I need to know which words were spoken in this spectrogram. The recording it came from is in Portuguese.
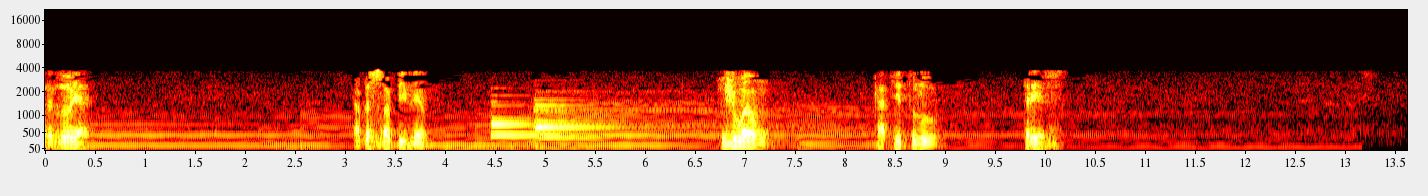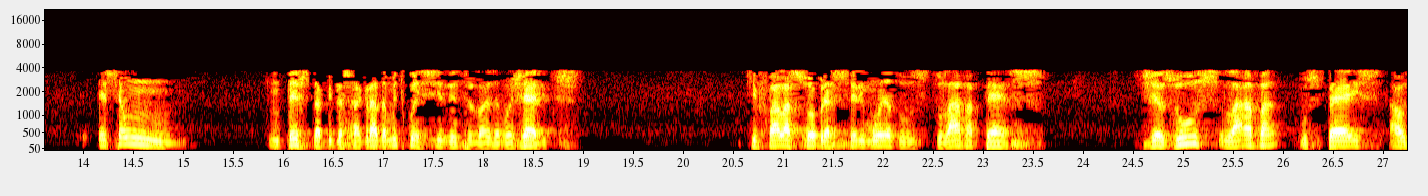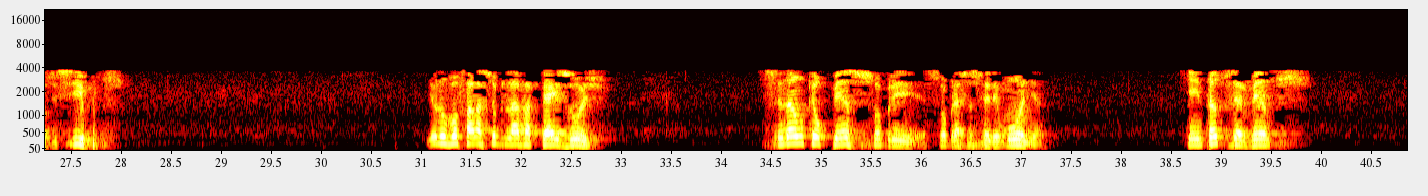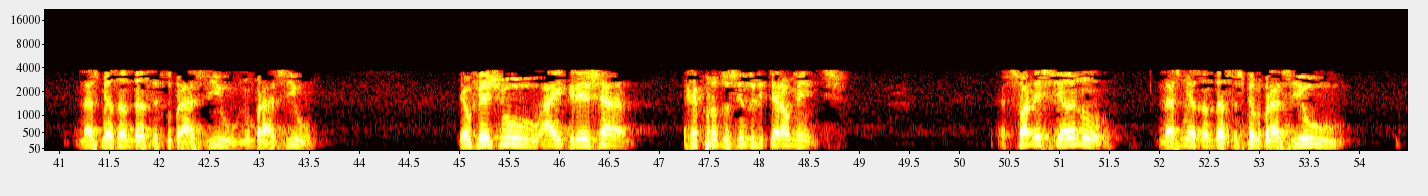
Aleluia. Abra sua Bíblia. João, capítulo 13. Esse é um, um texto da Bíblia Sagrada muito conhecido entre nós evangélicos, que fala sobre a cerimônia dos, do lava-pés. Jesus lava os pés aos discípulos. Eu não vou falar sobre lava-pés hoje. Senão o que eu penso sobre, sobre essa cerimônia, que em tantos eventos, nas minhas andanças do Brasil, no Brasil, eu vejo a igreja reproduzindo literalmente. É só nesse ano, nas minhas andanças pelo Brasil,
